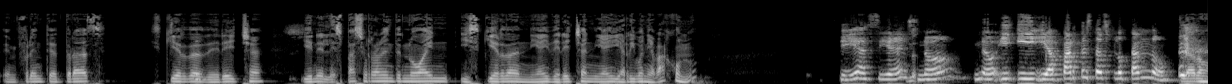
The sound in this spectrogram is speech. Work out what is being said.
Enfrente, atrás, izquierda, derecha, y en el espacio realmente no hay izquierda, ni hay derecha, ni hay arriba ni abajo, ¿no? Sí, así es, ¿no? No, y, y, y aparte estás flotando. Claro,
